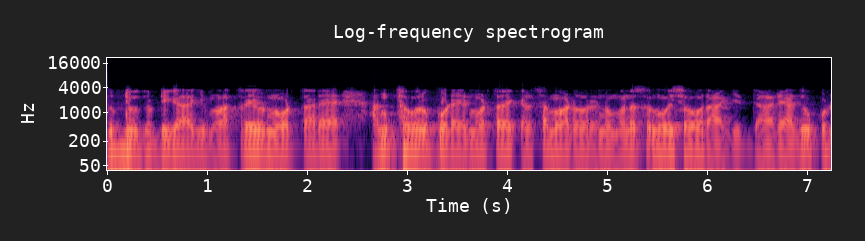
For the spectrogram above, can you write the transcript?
ದುಡ್ಡು ದುಡ್ಡಿಗಾಗಿ ಮಾತ್ರ ಇವ್ರು ನೋಡ್ತಾರೆ. ಅಂಥವರು ಕೂಡ ಏನು ಮಾಡ್ತಾರೆ? ಕೆಲಸ ಮಾಡೋರನ್ನು ಮನಸ್ಸು ನೋಯಿಸುವವರಾಗಿದ್ದಾರೆ ಅದು ಕೂಡ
